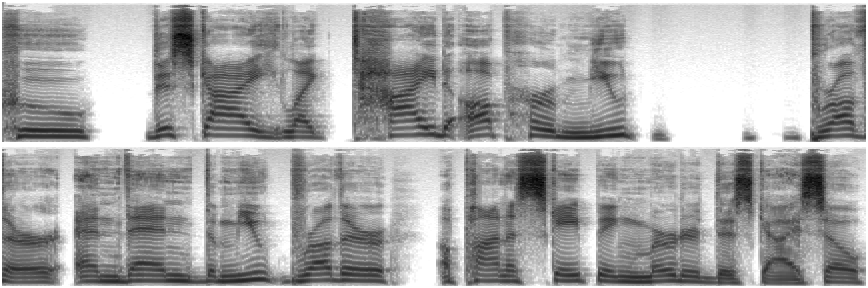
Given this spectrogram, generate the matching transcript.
who this guy like tied up her mute brother, and then the mute brother, upon escaping, murdered this guy. So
